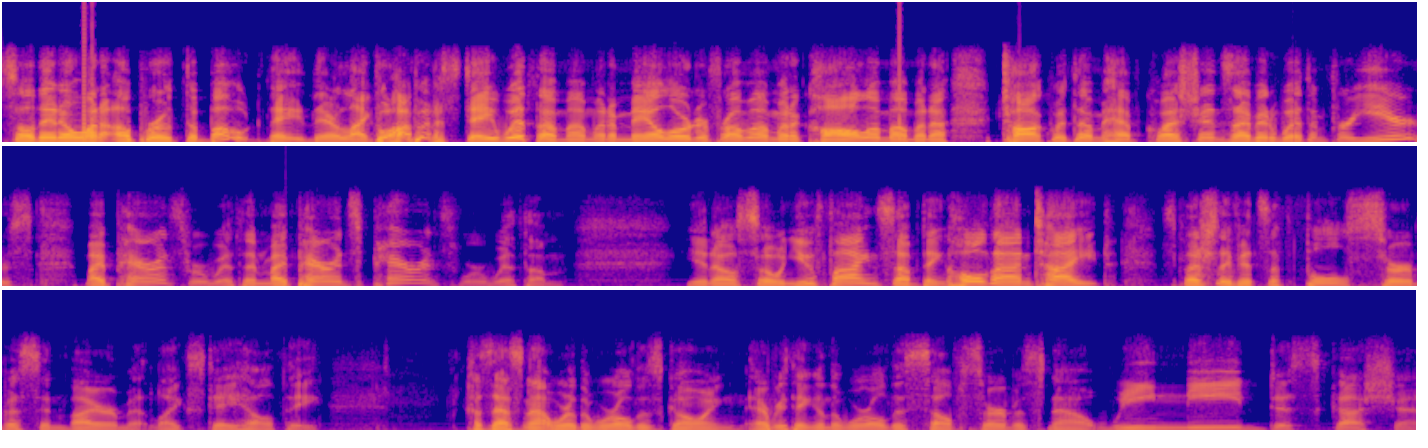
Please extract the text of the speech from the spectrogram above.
So they don't want to uproot the boat. They they're like, well, I'm going to stay with them. I'm going to mail order from them. I'm going to call them. I'm going to talk with them, have questions. I've been with them for years. My parents were with them. My parents' parents were with them. You know, so when you find something, hold on tight, especially if it's a full service environment like Stay Healthy because that's not where the world is going. Everything in the world is self service now. We need discussion.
